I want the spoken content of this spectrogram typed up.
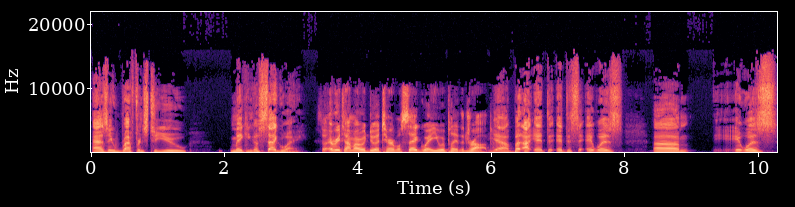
as a reference to you making a Segue. So every time I would do a terrible segue, you would play the drop. Yeah, but I, at the, at the it was um it was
